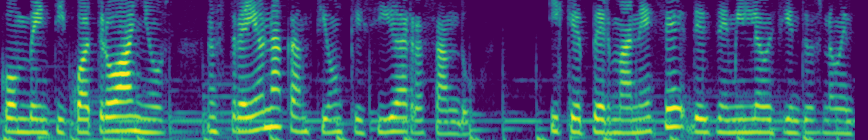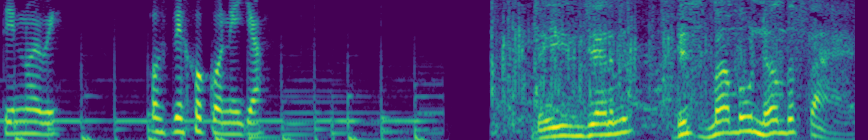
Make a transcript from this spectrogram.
Con 24 años nos traía una canción que sigue arrasando y que permanece desde 1999. Os dejo con ella. Ladies and gentlemen, this is Mambo number five.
